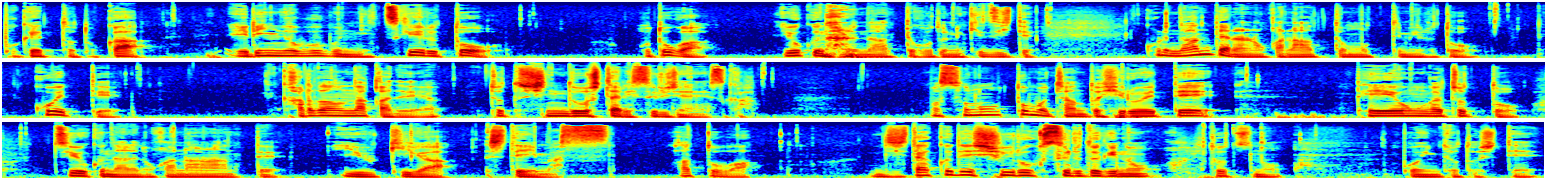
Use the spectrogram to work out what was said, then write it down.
ポケットとか襟の部分につけると音が良くなるなってことに気づいてこれ何でなのかなって思ってみると声って体の中でちょっと振動したりするじゃないですか、まあ、その音もちゃんと拾えて低音がちょっと強くなるのかななんていう気がしています。あとは自宅で収録する時の一つのポイントとして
